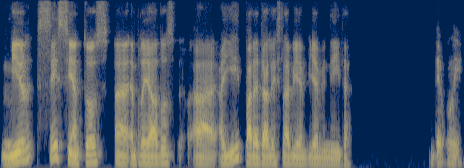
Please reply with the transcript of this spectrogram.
1,600 uh, empleados uh, allí para darles la bien bienvenida. Definitely.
